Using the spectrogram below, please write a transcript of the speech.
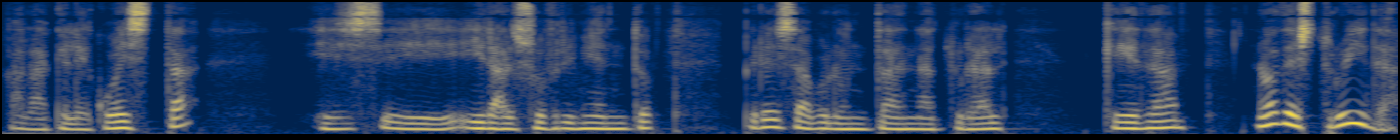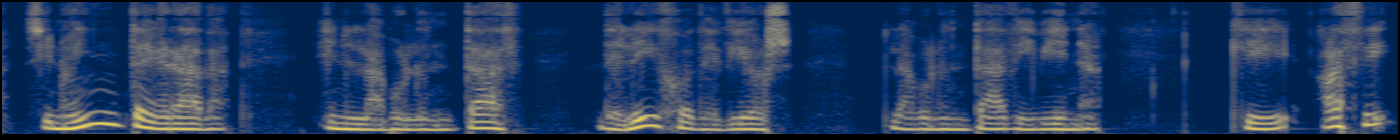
a la que le cuesta es, ir al sufrimiento, pero esa voluntad natural queda no destruida, sino integrada en la voluntad del Hijo de Dios, la voluntad divina, que hace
